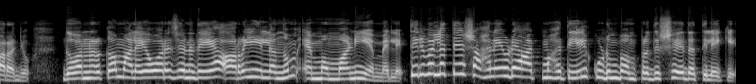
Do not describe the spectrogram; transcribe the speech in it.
പറഞ്ഞു. ഗവർണർക്ക് മലയോര ജനതയെ അറിയില്ലെന്നും M M Mani M L A. തിരുവല്ലത്തെ ഷഹനയുടെ ആത്മഹത്യയിൽ കുടുംബം പ്രതിഷേധത്തിലേക്ക്.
